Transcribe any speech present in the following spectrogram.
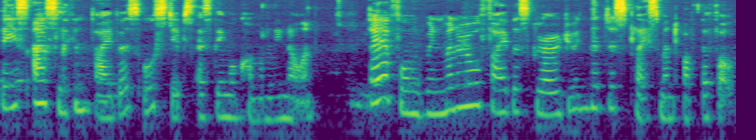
These are slickened fibers, or steps as they're more commonly known. They are formed when mineral fibers grow during the displacement of the fault.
